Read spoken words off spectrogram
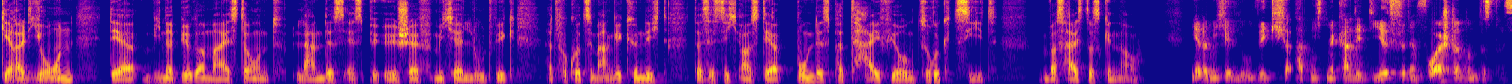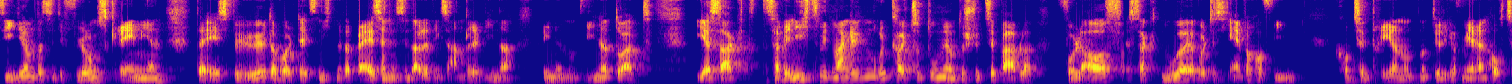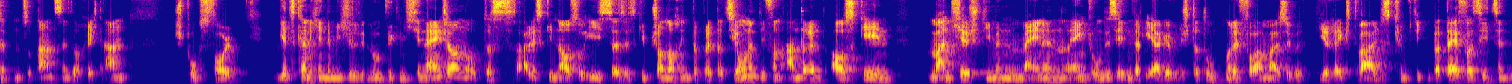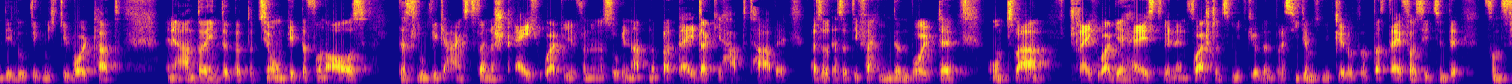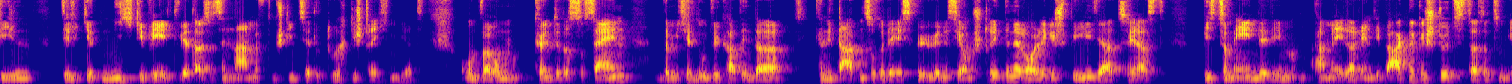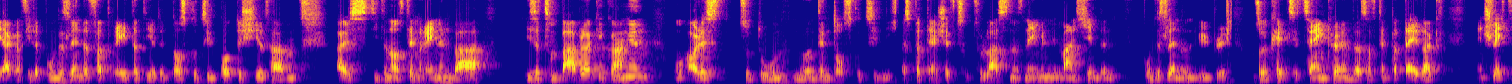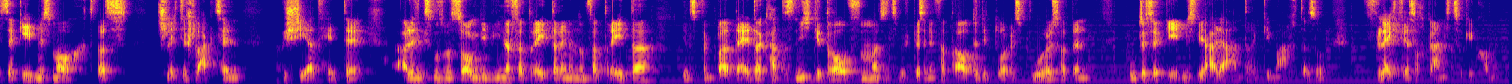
Gerald John, der Wiener Bürgermeister und Landes-SPÖ-Chef Michael Ludwig, hat vor kurzem angekündigt, dass er sich aus der Bundesparteiführung zurückzieht. Was heißt das genau? Ja, der Michael Ludwig hat nicht mehr kandidiert für den Vorstand und das Präsidium. Das sind die Führungsgremien der SPÖ. Da wollte er jetzt nicht mehr dabei sein. Es sind allerdings andere Wienerinnen und Wiener dort. Er sagt, das habe nichts mit mangelndem Rückhalt zu tun. Er unterstütze Babler voll auf. Er sagt nur, er wollte sich einfach auf Wien konzentrieren und natürlich auf mehreren Hochzeiten zu tanzen ist auch recht anspruchsvoll. Jetzt kann ich in den Michael Ludwig nicht hineinschauen, ob das alles genauso ist. Also es gibt schon noch Interpretationen, die von anderen ausgehen. Manche Stimmen meinen, ein Grund ist eben der Ärger über die Statutenreform, also über die Direktwahl des künftigen Parteivorsitzenden, die Ludwig nicht gewollt hat. Eine andere Interpretation geht davon aus, dass Ludwig Angst vor einer Streichorgie von einer sogenannten Parteitag gehabt habe. Also, dass er die verhindern wollte. Und zwar, Streichorgie heißt, wenn ein Vorstandsmitglied oder ein Präsidiumsmitglied oder Parteivorsitzende von vielen Delegierten nicht gewählt wird, also sein Name auf dem Stimmzettel durchgestrichen wird. Und warum könnte das so sein? Der Michael Ludwig hat in der Kandidatensuche der SPÖ eine sehr umstrittene Rolle gespielt. Er hat zuerst bis zum Ende die Pamela Rendi-Wagner gestützt, also zum Ärger vieler Bundesländervertreter, die ja den Doskozil potaschiert haben. Als die dann aus dem Rennen war, ist er zum Babler gegangen, um alles zu tun, nur um den Doskozil nicht als Parteichef zuzulassen. Das nehmen manche in den Bundesländern übel. Und so hätte es jetzt sein können, dass auf dem Parteitag ein schlechtes Ergebnis macht, was schlechte Schlagzeilen beschert hätte. Allerdings muss man sagen, die Wiener Vertreterinnen und Vertreter, jetzt beim Parteitag hat das nicht getroffen. Also zum Beispiel seine Vertraute, die Doris Bures, hat ein gutes Ergebnis wie alle anderen gemacht. Also vielleicht wäre es auch gar nicht so gekommen.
